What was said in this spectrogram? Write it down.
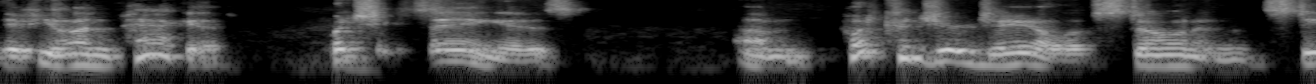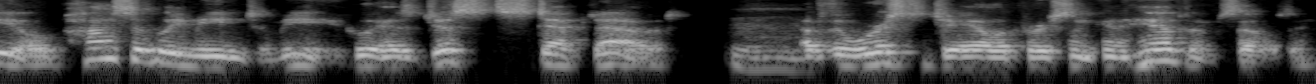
if you unpack it, what she's saying is, um, what could your jail of stone and steel possibly mean to me, who has just stepped out mm. of the worst jail a person can have themselves in,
